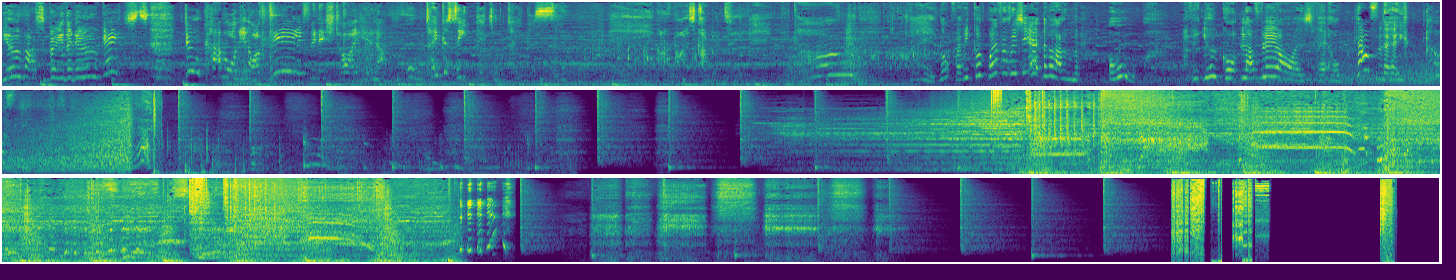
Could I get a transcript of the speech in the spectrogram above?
You must be the new guests. Do come on in. I've nearly finished tidying up. Oh, take a seat, Petal. Take a seat. Got a nice cup of tea. Go. Hey, not very good weather, is it, at the moment? Oh, haven't you got lovely eyes, Petal? Lovely. Lovely.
